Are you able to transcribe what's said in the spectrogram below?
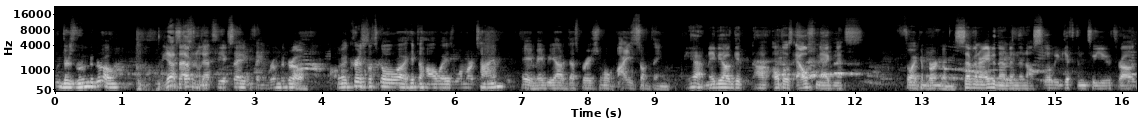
There's room to grow. Yes, that's, definitely. That's the exciting thing. Room to grow. All right, Chris, let's go uh, hit the hallways one more time. Hey, maybe out of desperation, we'll buy something Yeah, maybe I'll get uh, all those elf magnets, so I can burn them seven or eight of them, and then I'll slowly gift them to you throughout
